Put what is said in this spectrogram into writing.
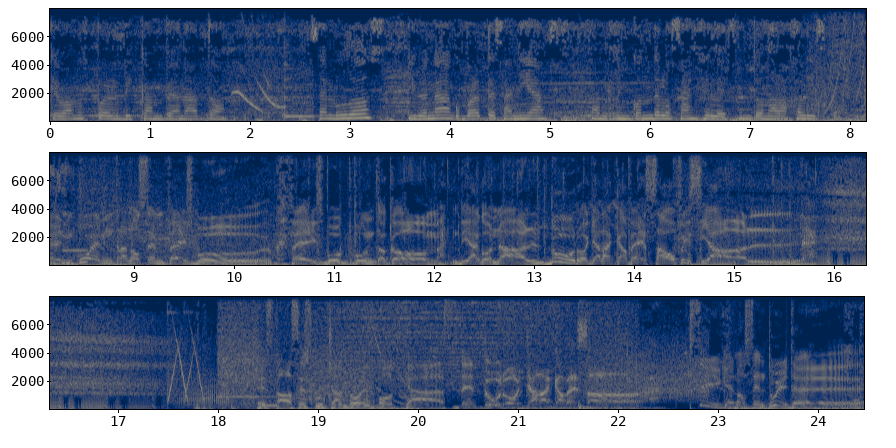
que vamos por el bicampeonato. Saludos y vengan a comprar artesanías al Rincón de Los Ángeles en Tonalá, Jalisco. Encuéntranos en Facebook, facebook.com, diagonal duro y a la cabeza oficial. Estás escuchando el podcast de duro y a la cabeza. Síguenos en Twitter,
